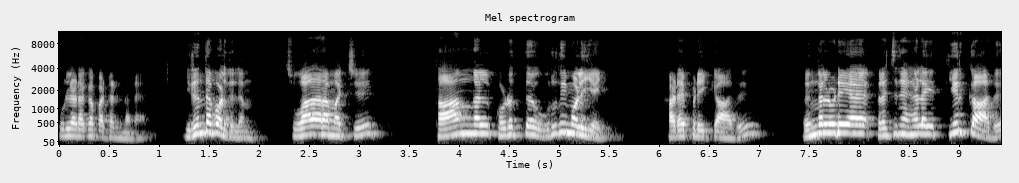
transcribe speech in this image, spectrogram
உள்ளடக்கப்பட்டிருந்தன. இருந்த பொழுதிலும் சுகாதார அமைச்சு தாங்கள் கொடுத்த உறுதிமொழியை கடைபிடிக்காது எங்களுடைய பிரச்சனைகளை தீர்க்காது.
